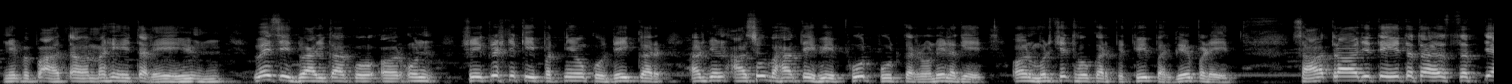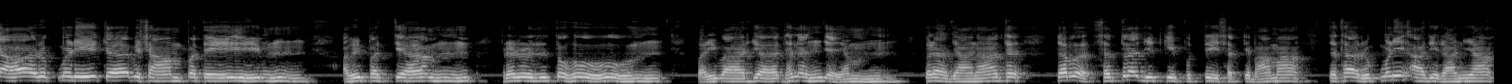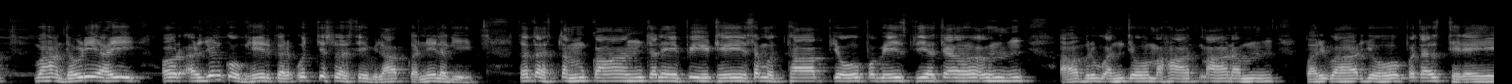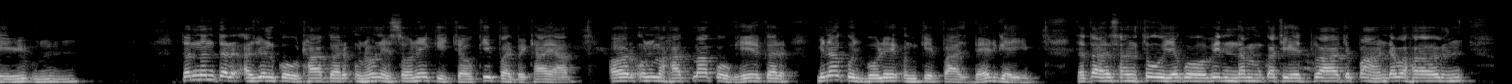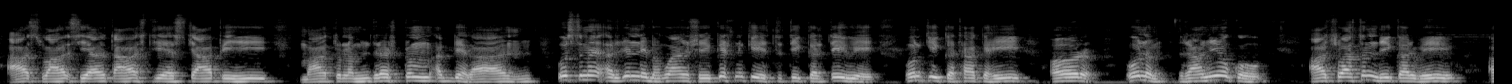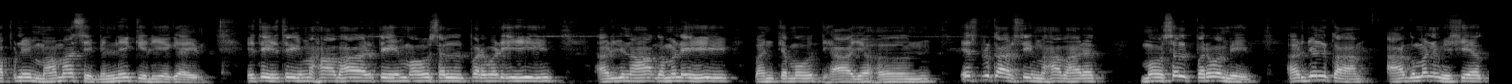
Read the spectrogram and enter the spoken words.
निपात महीतरे। वैसी द्वारिका को और उन श्री कृष्ण की पत्नियों को देखकर अर्जुन आँसू बहाते हुए फूट फूट कर रोने लगे और मूर्छित होकर पृथ्वी पर गिर पड़े। सात्राजिते ततः सत्या रुक्मिणी च विषाम पते अभिपत्य प्ररुदतु परिवार धनंजय प्रजानाथ, तब सत्राजित की पुत्री सत्यभामा तथा रुक्मणी आदि रानियाँ वहाँ दौड़ी आई और अर्जुन को घेर कर उच्च स्वर से विलाप करने लगी। ततस्तम कांचने पीठे समुत्थाप्योपवेश अब्रुवंत्यो महात्मा परिवार्योपतस्थिरे। तदनंतर अर्जुन को उठाकर उन्होंने सोने की चौकी पर बिठाया और उन महात्मा को घेर कर बिना कुछ बोले उनके पास बैठ गई। ततः संस्तूय गोविंदम कथय्वाच पांडव आश्वास्यताश्चापी मातुलम द्रष्टुम अभ्यगान। उस समय अर्जुन ने भगवान श्री कृष्ण की स्तुति करते हुए उनकी कथा कही और उन रानियों को आश्वासन देकर वे अपने मामा से मिलने के लिए गए। इस श्री महाभारती मौसल परवड़ी अर्जुनागमन पंचमोध्याय। इस प्रकार से महाभारत मौसल पर्व में अर्जुन का आगमन विषयक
